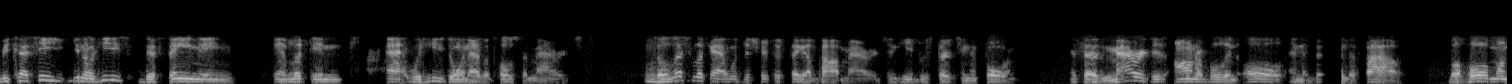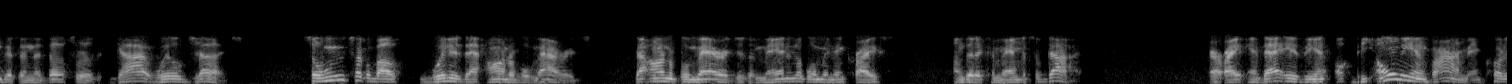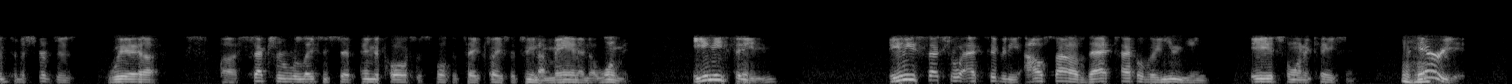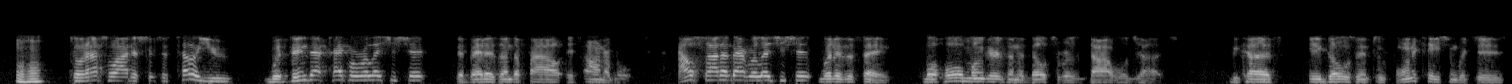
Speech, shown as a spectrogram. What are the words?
because he, you know, he's defaming and looking at what he's doing as opposed to marriage. Mhm. So let's look at what the scriptures say about marriage in Hebrews 13 and 4. It says, Marriage is honorable in all and defiled, but whoremongers and adulterers God will judge. So when we talk about what is that honorable marriage, that honorable marriage is a man and a woman in Christ under the commandments of God. All right, and that is the the only environment, according to the scriptures, where a sexual relationship intercourse is supposed to take place between a man and a woman. Anything, any sexual activity outside of that type of a union is fornication. Mhm. Period. Mhm. So that's why the scriptures tell you within that type of relationship, the bed is undefiled, it's honorable. Outside of that relationship, what does it say? But whoremongers and adulterers God will judge. Because it goes into fornication, which is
